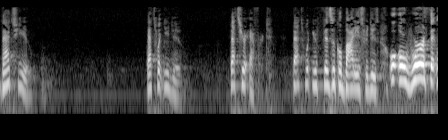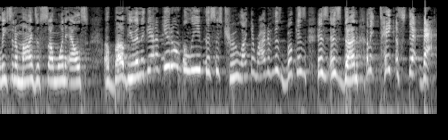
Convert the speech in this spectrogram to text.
That's you. That's what you do. That's your effort. That's what your physical body is reduced. Or, or, worth, at least in the minds of someone else above you. And again, if you don't believe this is true, like the writer of this book has, has, has done, I mean, take a step back.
